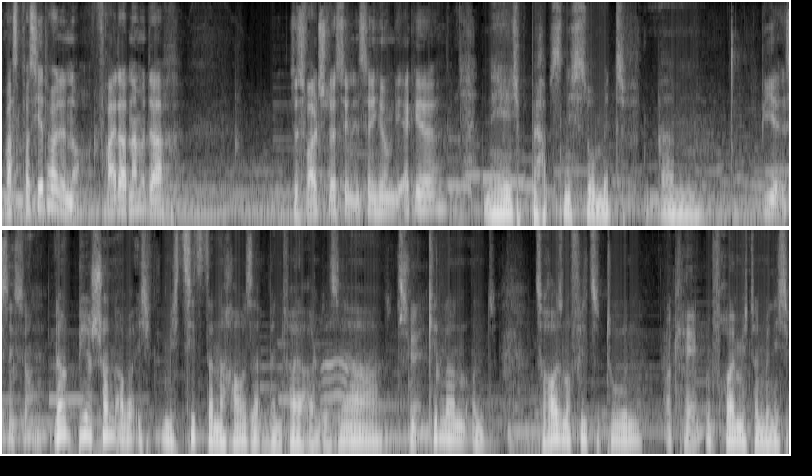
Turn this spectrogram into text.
Was passiert heute noch? Freitagnachmittag. Das Waldschlösschen ist ja hier um die Ecke. Nee, ich hab's nicht so mit. Ähm, Bier ist nicht so. na, Bier schon, aber ich, mich zieht's dann nach Hause, wenn Feierabend ist. Ja, Schön. mit Kindern und zu Hause noch viel zu tun Okay. und freue mich dann, wenn ich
